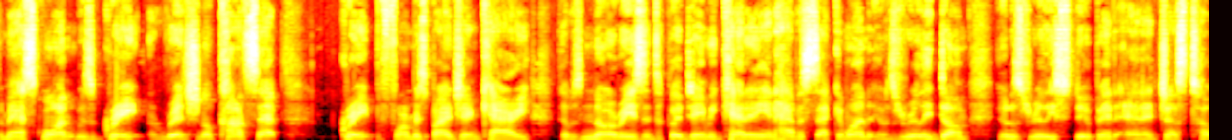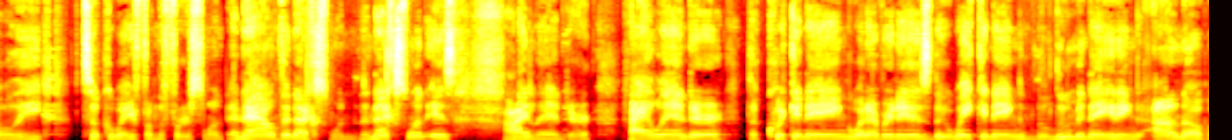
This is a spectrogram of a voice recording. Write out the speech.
The Mask 1 was great, original concept, Great performance by Jim Carrey. There was no reason to put Jamie Kennedy and have a second one. It was really dumb. It was really stupid, and it just totally took away from the first one. And now the next one. The next one is Highlander. Highlander, the quickening, whatever it is, the awakening, the illuminating. I don't know.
